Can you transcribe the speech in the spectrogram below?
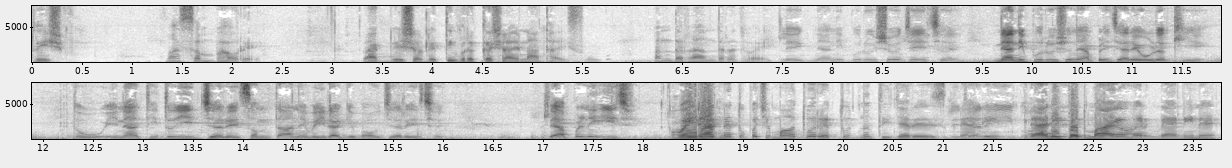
દ્વેષમાં સંભાવ રહે. રાગ દ્વેષ એટલે તીવ્ર કશાય ના થાય શું? અંદરના અંદર જ હોય. એટલે જ્ઞાની પુરુષો જે છે જ્ઞાની પુરુષોને આપણે જ્યારે ઓળખીએ તો એનાથી તો એ જ જરે સમતા અને વૈરાગ્ય ભાવ જરે છે. એટલે આપણને એ જ વૈરાગને તો પછી મહત્વ રહેતું જ નથી. જ્યારે જ્ઞાની જ્ઞાની પદમાં આવ્યો હોય ને જ્ઞાનીને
